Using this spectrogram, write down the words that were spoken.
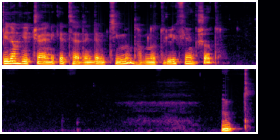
bin auch jetzt schon einige Zeit in dem Zimmer und habe natürlich ferngeschaut. Und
